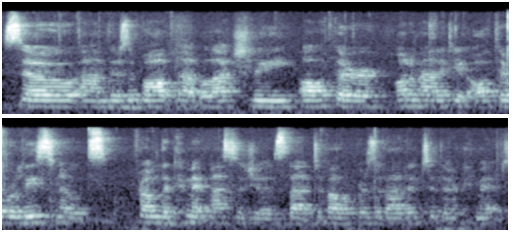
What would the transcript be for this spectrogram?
So um, there's a bot that will actually author, automatically author release notes from the commit messages that developers have added to their commit,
